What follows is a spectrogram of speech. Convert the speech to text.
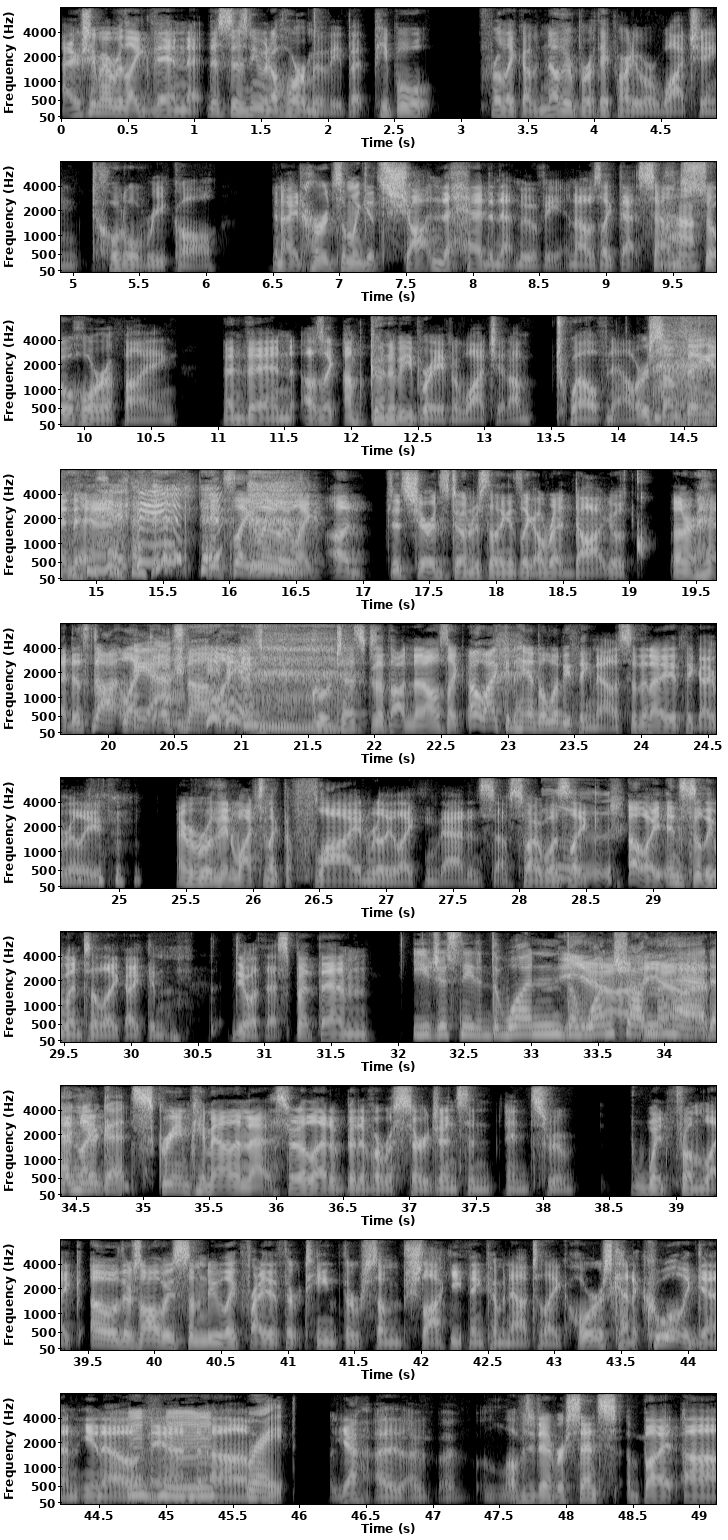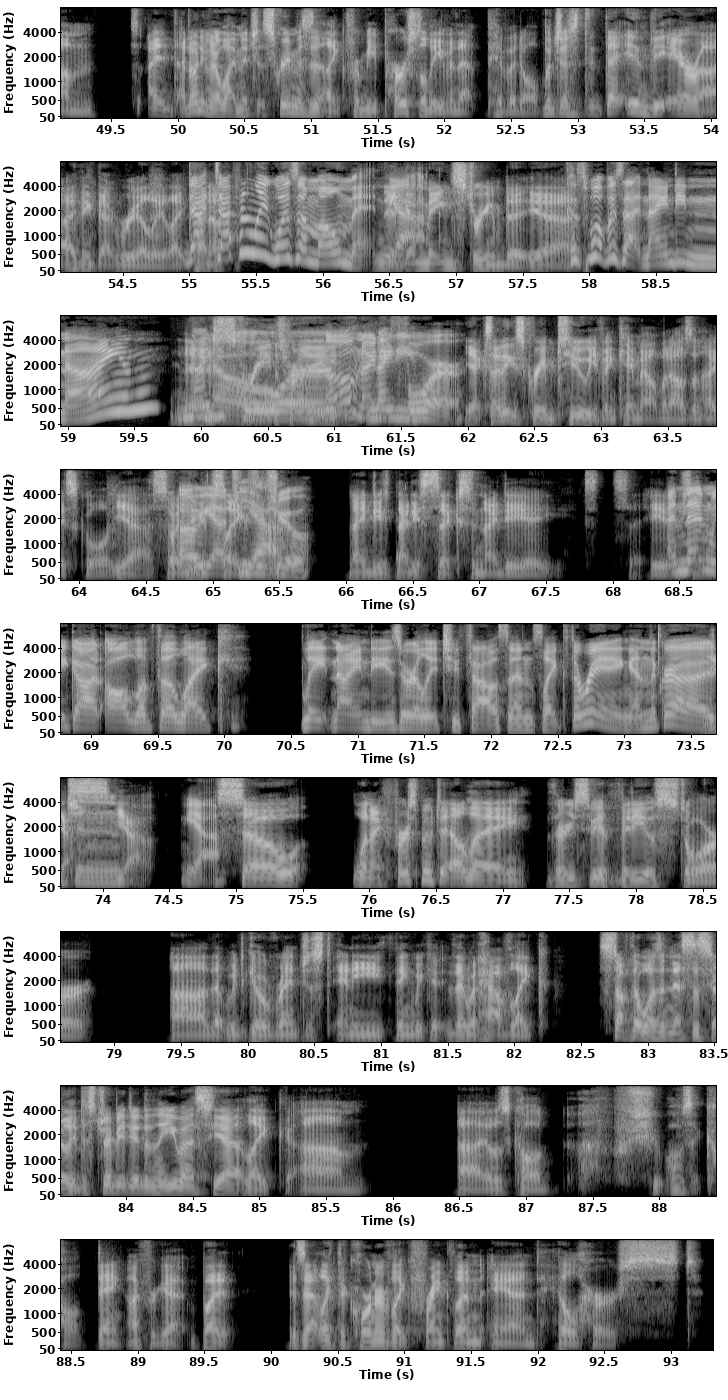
I actually remember like then this isn't even a horror movie, but people for like another birthday party were watching Total Recall. And I'd heard someone gets shot in the head in that movie. And I was like, that sounds Uh-huh. so horrifying. And then I was like, I'm gonna be brave and watch it. I'm 12 now or something. And, and it's like literally like a it's Sharon Stone or something. It's like a red dot goes on her head. It's not like Yeah. it's not like as grotesque as I thought. And then I was like, oh, I can handle anything now. So then I think I really I remember then watching like The Fly and really liking that and stuff. So I was like, oh, I instantly went to like I can deal with this. But then You just needed the one, the yeah, one shot in the head, then, and like, you're good. Scream came out and that sort of led a bit of a resurgence and and sort of went from like, oh, there's always some new like Friday the thirteenth or some schlocky thing coming out to like horror's kind of cool again, you know? Mhm. And um right. yeah, I, I've, I've loved it ever since. But um, I, I don't even know why I mentioned Scream isn't like for me personally even that pivotal, but just that in the era, I think that really like That kind of definitely was a moment. yeah, Yeah. mainstreamed it. Yeah, Because what was that, 99? Yeah, 94. Scream's probably- Oh, 94. yeah, because I think Scream Two even came out when I was in high school. Yeah, so I oh, think yeah, it's like true, Yeah. true, true. 90, 96 and ninety eight. And then we got all of the like late 90s, early 2000s, like The Ring and The Grudge. yes, and yeah. Yeah. So when I first moved to LA, there used to be a video store uh, that we'd go rent just anything we could. They would have like stuff that wasn't necessarily distributed in the U.S. yet. Like um, uh, it was called shoot, what was it called? Dang, I forget. But is that like the corner of like Franklin and Hillhurst?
